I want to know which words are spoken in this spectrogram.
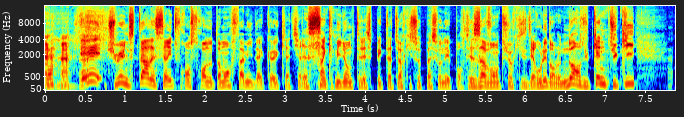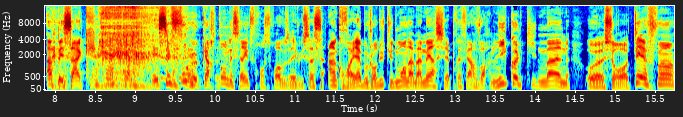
et tu es une star des séries de France 3, notamment Famille d'accueil, qui a attiré 5 millions de téléspectateurs qui se passionnaient pour tes aventures qui se déroulaient dans le nord du Kentucky, à Pessac. et c'est fou le carton des séries de France 3, vous avez vu ça, c'est incroyable. Aujourd'hui, tu demandes à ma mère si elle préfère voir Nicole Kidman euh, sur TF1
